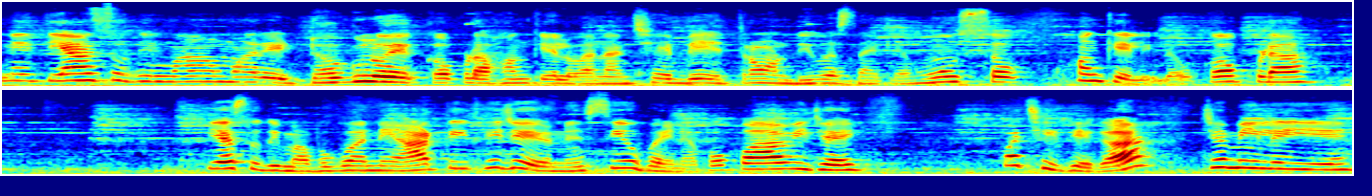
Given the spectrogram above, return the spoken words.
ને ત્યાં સુધીમાં મારે ઢગલો એ કપડાં હંકેલવાના છે બે ત્રણ દિવસના એટલે હું સૌ હંકેલી લઉં કપડાં. ત્યાં સુધીમાં ભગવાનની આરતી થઈ જાય અને શિવભાઈના પપ્પા આવી જાય. પછી ભેગા જમી લઈએ.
